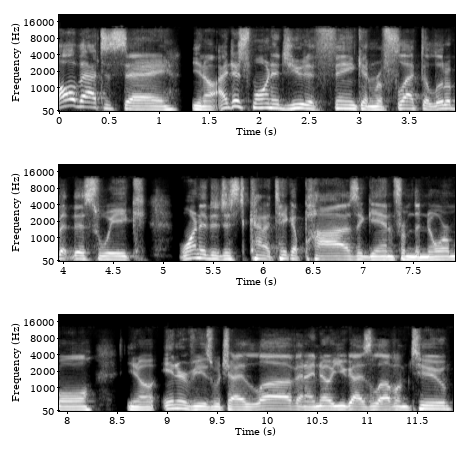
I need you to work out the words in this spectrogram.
all that to say, you know, I just wanted you to think and reflect a little bit this week. Wanted to just kind of take a pause again from the normal, you know, interviews, which I love. And I know you guys love them too.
